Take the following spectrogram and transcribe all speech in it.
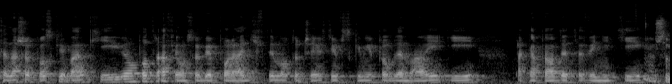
te nasze polskie banki no, potrafią sobie poradzić w tym otoczeniu z tymi wszystkimi problemami i tak naprawdę te wyniki Zresztą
